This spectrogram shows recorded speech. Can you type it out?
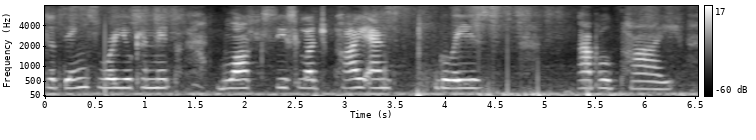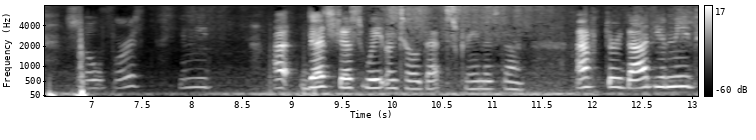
the things where you can make Bloxy sludge pie and glazed apple pie. So first you need uh, let's just wait until that screen is done. After that you need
